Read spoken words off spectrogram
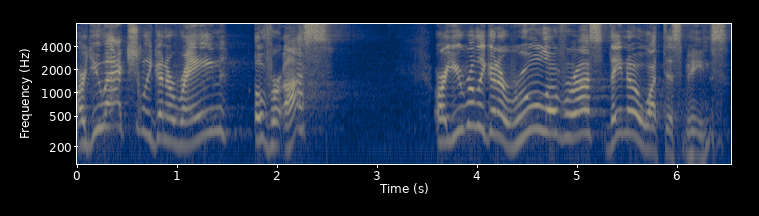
Are you actually going to reign over us? Are you really going to rule over us? They know what this means.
